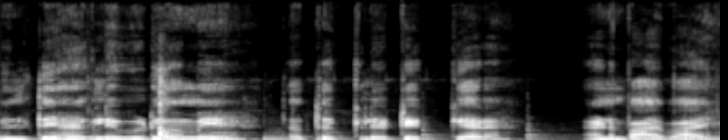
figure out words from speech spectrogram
मिलते हैं अगली वीडियो में। तब तक के लिए take care and bye bye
